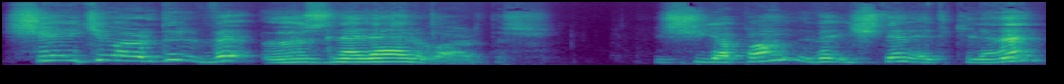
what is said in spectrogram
şey eki vardır ve özneler vardır. İşi yapan ve işten etkilenen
